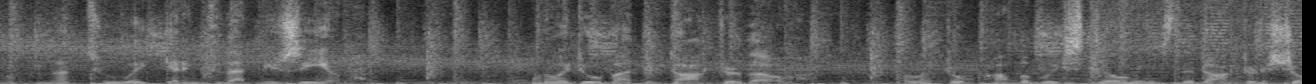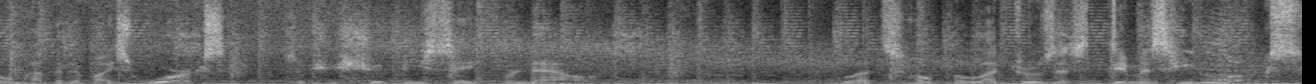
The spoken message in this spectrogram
Hope I'm not too late getting to that museum. What do I do about the doctor, though? Electro probably still needs the doctor to show him how the device works, so she should be safe for now. Let's hope Electro's as dim as he looks.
